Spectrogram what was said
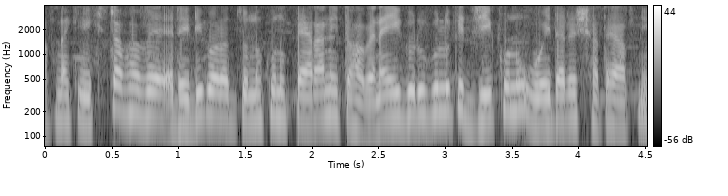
আপনাকে এক্সট্রাভাবে রেডি করার জন্য কোনো প্যারা নিতে হবে না। এই গরুগুলোকে যে কোনো ওয়েদারের সাথে আপনি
